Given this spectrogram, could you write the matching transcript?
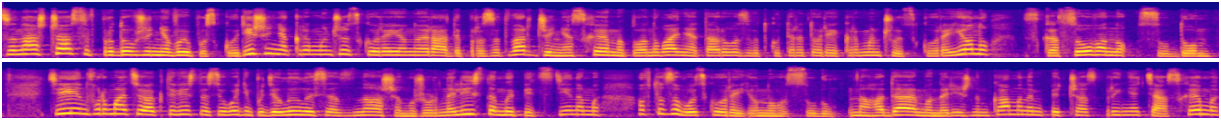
Це наш час і в продовження випуску. Рішення Кременчуцької районної ради про затвердження схеми планування та розвитку території Кременчуцького району скасовано судом. Цією інформацією активісти сьогодні поділилися з нашими журналістами під стінами Автозаводського районного суду. Нагадаємо, наріжним каменем під час прийняття схеми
